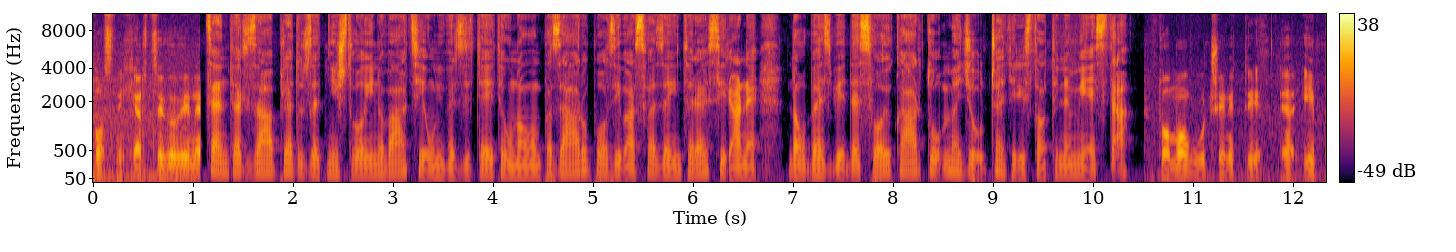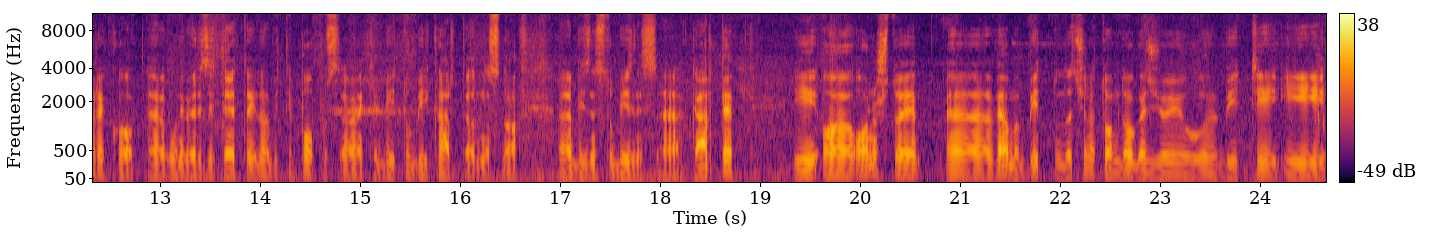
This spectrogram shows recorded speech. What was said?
Bosne i Hercegovine. Centar za preduzetništvo i inovacije Univerziteta u Novom pazaru poziva sve zainteresirane da obezbijede svoju kartu među 400 mjesta to mogu učiniti e, i preko e, univerziteta i dobiti popust na neke B2B karte, odnosno e, business to business karte. I ono što je veoma bitno da će na tom događaju biti i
